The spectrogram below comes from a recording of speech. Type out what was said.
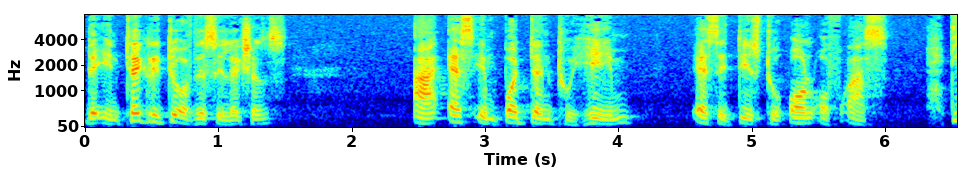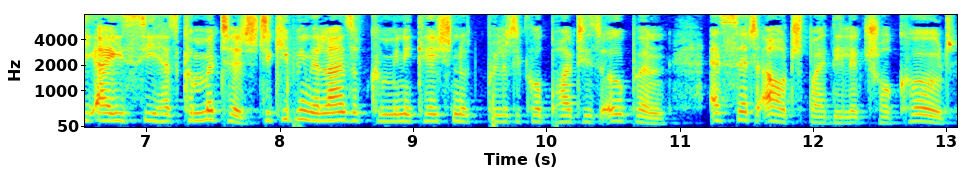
The integrity of these elections are as important to him as it is to all of us. The IEC has committed to keeping the lines of communication with political parties open, as set out by the Electoral Code.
